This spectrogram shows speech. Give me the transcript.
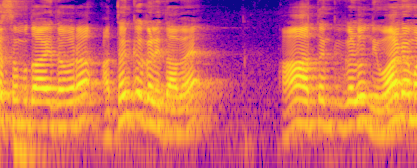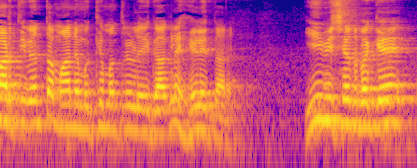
ಸಮುದಾಯದವರ ಆತಂಕಗಳಿದ್ದಾವೆ. ಆ ಆತಂಕಗಳು ನಿವಾರಣೆ ಮಾಡ್ತೀವಿ ಅಂತ ಮಾನ್ಯ ಮುಖ್ಯಮಂತ್ರಿಗಳು ಈಗಾಗಲೇ ಹೇಳಿದ್ದಾರೆ. ಈ ವಿಷಯದ ಬಗ್ಗೆ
